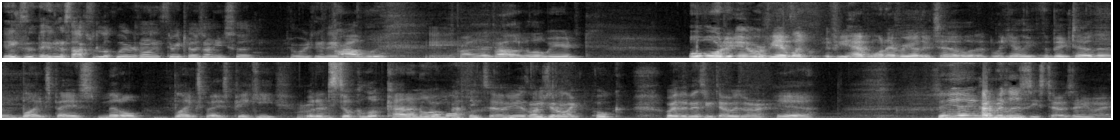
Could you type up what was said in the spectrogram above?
You think, the, you think the socks would look weird with only three toes on each foot? Or do you think they? Probably, Yeah. probably, they probably look a little weird. Or, or, or if you have like if you have one every other toe, would it, like you have like, the big toe, then blank space, middle, blank space, pinky, would it still look kind of normal? I think so. Yeah, as long as you don't like poke where the missing toes are. Yeah. So yeah, How did we lose these toes anyway?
